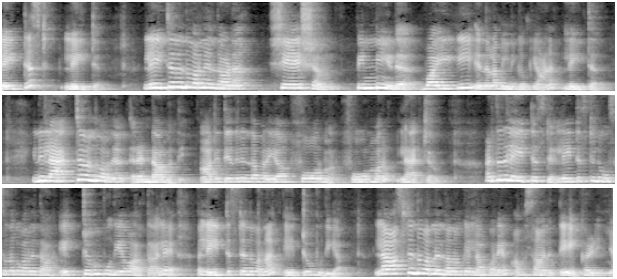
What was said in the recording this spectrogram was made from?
latest late later എന്ന് പറഞ്ഞാൽ എന്താണ്? ശേഷം പിന്നീട് വൈകി എന്നുള്ള മീനിങ് ഒക്കെയാണ് ലേറ്റർ ഇനി ലാറ്റർ എന്ന് പറഞ്ഞാൽ രണ്ടാമത്തെ. ആദ്യത്തേതിന് എന്താ പറയുക? ഫോർമർ ഫോർമറും ലാറ്ററും അടുത്തത് ലേറ്റസ്റ്റ് ലേറ്റസ്റ്റ് ന്യൂസ് എന്നൊക്കെ പറഞ്ഞാൽ എന്താ? ഏറ്റവും പുതിയ വാർത്ത അല്ലേ? അപ്പം ലേറ്റസ്റ്റ് എന്ന് പറഞ്ഞാൽ ഏറ്റവും പുതിയ. ലാസ്റ്റ് എന്ന് പറഞ്ഞാൽ എന്താ? നമുക്ക് എല്ലാവർക്കും അറിയാം. അവസാനത്തെ കഴിഞ്ഞ.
